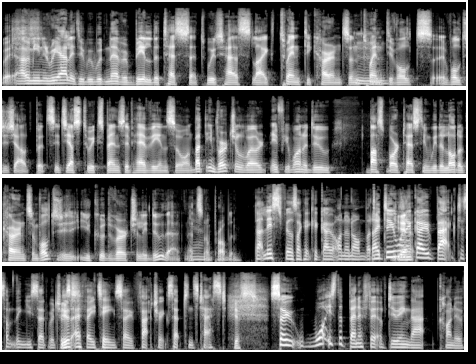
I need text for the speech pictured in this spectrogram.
I mean, in reality, we would never build a test set which has like 20 currents and Mm. 20 volts uh, voltage outputs. It's just too expensive, heavy, and so on. But in virtual world, if you want to do bus bar testing with a lot of currents and voltages, you could virtually do that. That's Yeah. no problem. That list feels like it could go on and on, but I do want Yeah. to go back to something you said, which was Yes. FAT, so factory acceptance test. Yes. So, what is the benefit of doing that kind of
